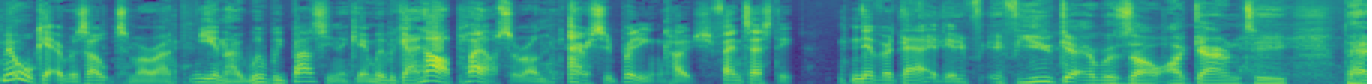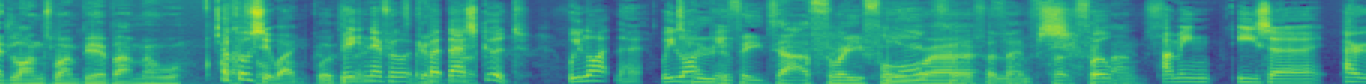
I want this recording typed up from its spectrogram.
We'll get a result tomorrow. You know, we'll be buzzing again. We'll be going, oh, playoffs are on. Harris is a brilliant coach. Fantastic. Never doubted him. if, if you get a result, I guarantee the headlines won't be about Millwall. of course it won't. gonna But, it never, but that's be good. We like that. We like Two being- defeats out of three for Yeah. uh, For- for Lamps. For, for Well, Lamps. I mean, he's uh, Harry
